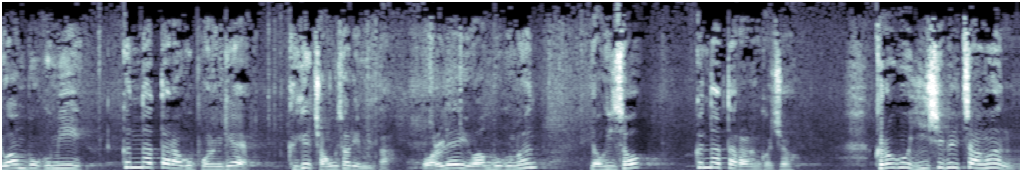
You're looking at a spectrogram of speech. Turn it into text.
요한복음이 끝났다라고 보는 게 그게 정설입니다. 원래 요한복음은 여기서 끝났다라는 거죠. 그리고 21장은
